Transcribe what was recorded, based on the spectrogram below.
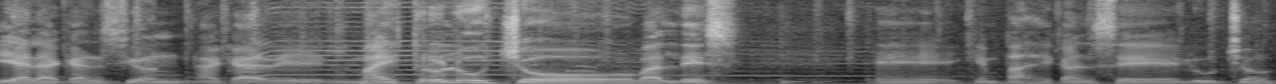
La canción acá del maestro Lucho Valdés, eh, que en paz descanse Lucho.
